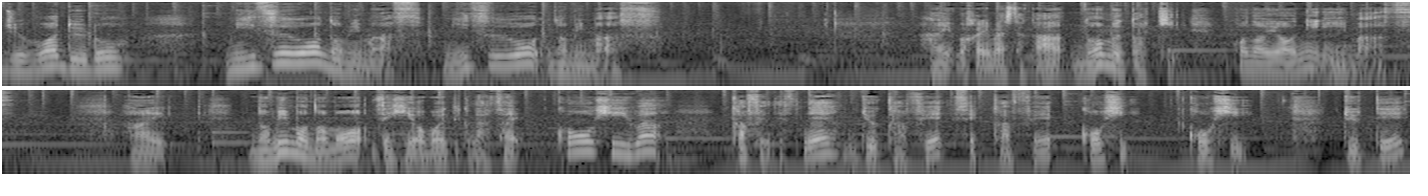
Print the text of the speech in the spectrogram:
Je bois de l'eau 水を飲みます。水を飲みます。はい、わかりましたか？飲むとき、このように言います。はい。飲み物もぜひ覚えてください。コーヒーはカフェですね。デュカフェ、セカフェ、コーヒー、コーヒー。デュテ、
